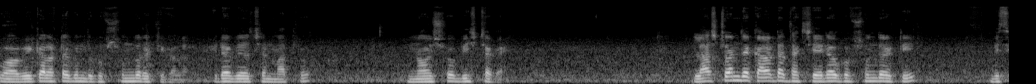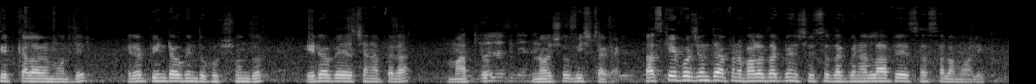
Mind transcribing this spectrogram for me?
ও এই কালারটা কিন্তু খুব সুন্দর একটি কালার এটা পেয়েছেন মাত্র নয়শো বিশ টাকায়। লাস্ট ওয়ান যে কালারটা থাকছে, এটাও খুব সুন্দর একটি বিস্কিট কালারের মধ্যে। এটার প্রিন্টটাও কিন্তু খুব সুন্দর। এটাও পেয়ে যাচ্ছেন আপনারা মাত্র নয়শো বিশ টাকায়। আজকে এ পর্যন্ত আপনারা ভালো থাকবেন, সুস্থ থাকবেন, আল্লাহ হাফেজ, আসসালামু আলাইকুম।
